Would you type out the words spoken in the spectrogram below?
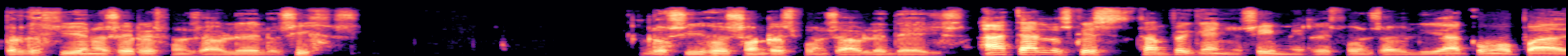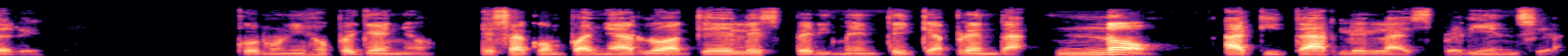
Porque es que yo no soy responsable de los hijos. Los hijos son responsables de ellos. Ah, Carlos, que están pequeños. Sí, mi responsabilidad como padre con un hijo pequeño es acompañarlo a que él experimente y que aprenda, no a quitarle la experiencia.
